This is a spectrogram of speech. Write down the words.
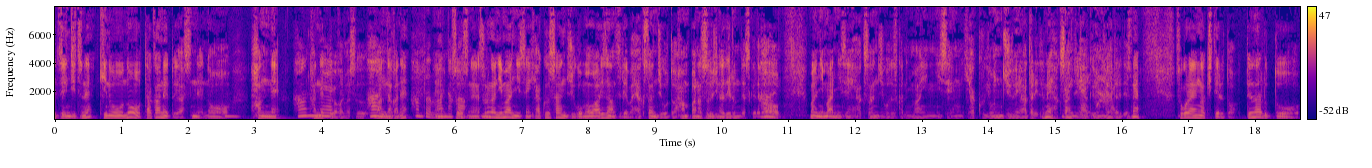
ー、前日ね、昨日の高値と安値の。うん半値ってわかります、はい、真ん中ね。半分真ん中。そうですね。それが22,135、まあ割り算すれば135と半端な数字が出るんですけれど、はい、まあ22,135ですから22,140円あたりですね。130、140円あたりですね。そこら辺が来てると。ってなると、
